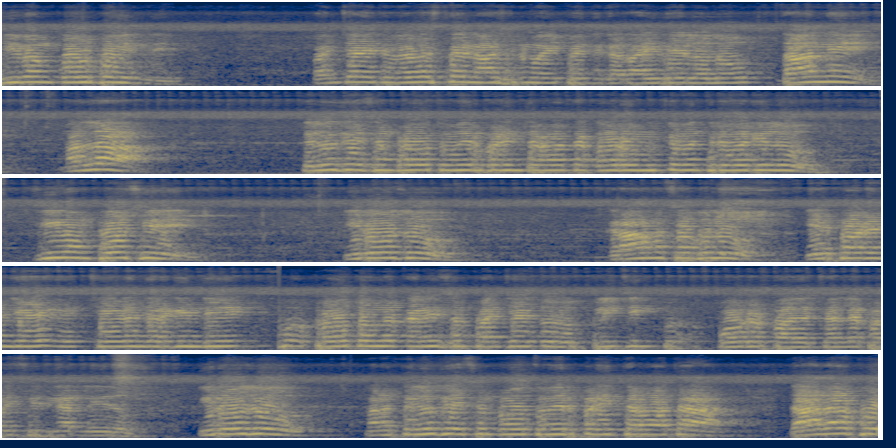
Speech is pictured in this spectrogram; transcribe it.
జీవం కోల్పోయింది. పంచాయతీ వ్యవస్థ నాశనం అయిపోయింది కదా ఐదేళ్ళలో. దాన్ని మళ్ళా తెలుగుదేశం ప్రభుత్వం ఏర్పడిన తర్వాత గౌరవ ముఖ్యమంత్రి వర్యులు జీవం పోసి ఈరోజు గ్రామ సభలు ఏర్పాటు చేయడం జరిగింది. ప్రభుత్వంలో కనీసం పంచాయతీలు బ్లీచింగ్ పౌడర్ చల్లే పరిస్థితి కానీ లేదు. ఈరోజు మన తెలుగుదేశం ప్రభుత్వం ఏర్పడిన తర్వాత దాదాపు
